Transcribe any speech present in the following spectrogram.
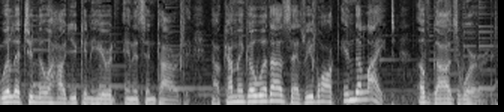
we'll let you know how you can hear it in its entirety. Now, come and go with us as we walk in the light of God's Word.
